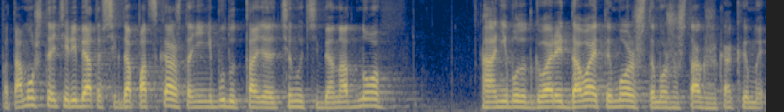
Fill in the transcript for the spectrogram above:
потому что эти ребята всегда подскажут, они не будут тянуть тебя на дно, они будут говорить, давай, ты можешь, ты можешь так же, как и мы.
